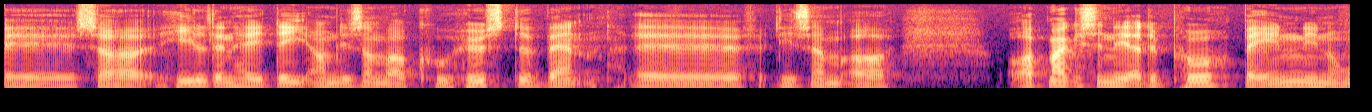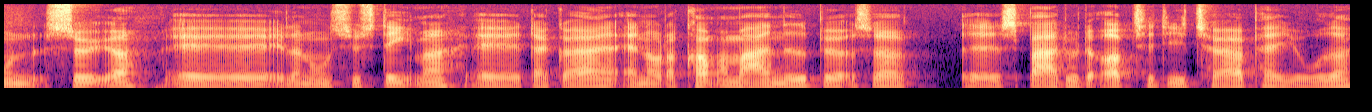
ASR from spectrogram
Øh, så hele den her idé om ligesom at kunne høste vand, øh, ligesom at opmagasinere det på banen i nogle søer øh, eller nogle systemer, øh, der gør, at når der kommer meget nedbør, så øh, sparer du det op til de tørre perioder.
